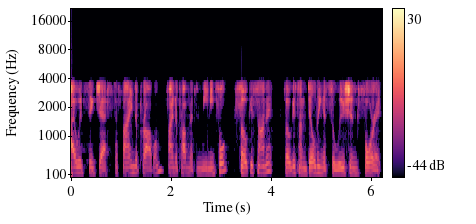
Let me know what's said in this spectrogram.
I would suggest to find a problem, find a problem that's meaningful, focus on it, focus on building a solution for it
